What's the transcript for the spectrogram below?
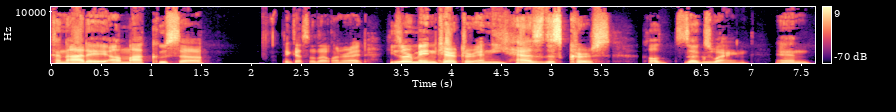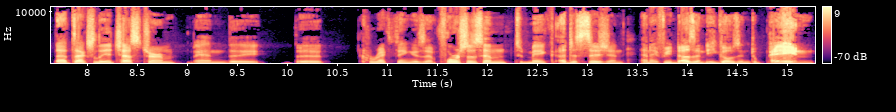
Kanade Amakusa, I think I saw that one right. He's our main character, and he has this curse called Zugzwang, and that's actually a chess term. And the the correct thing is it forces him to make a decision, and if he doesn't, he goes into pain.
